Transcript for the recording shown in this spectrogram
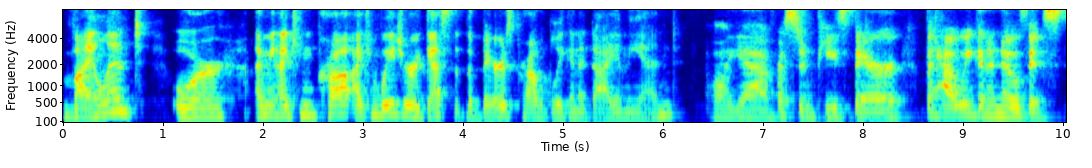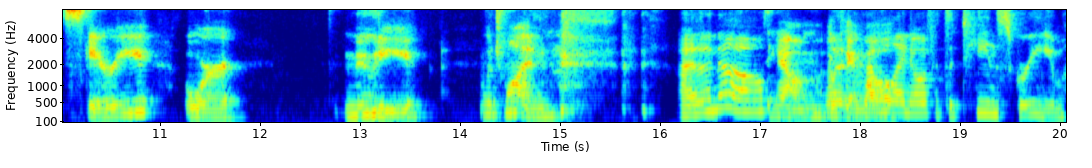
violent or. I mean, I can pro. I can wager a guess that the bear's probably going to die in the end. Oh yeah, rest in peace, bear. But how are we gonna know if it's scary or moody? Which one? I don't know. Damn. What, okay, how well. will I know if it's a teen scream?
